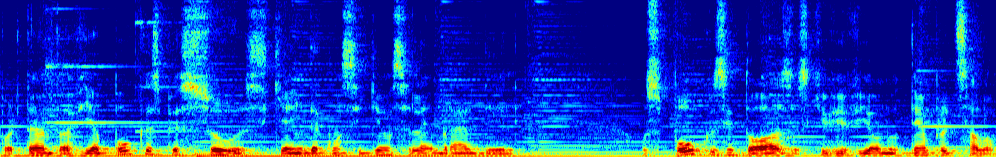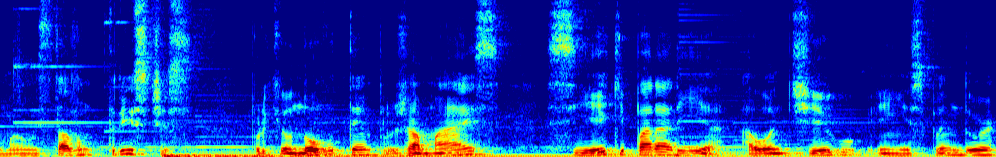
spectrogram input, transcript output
Portanto, havia poucas pessoas que ainda conseguiam se lembrar dele. Os poucos idosos que viviam no Templo de Salomão estavam tristes, porque o novo templo jamais se equipararia ao antigo em esplendor.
